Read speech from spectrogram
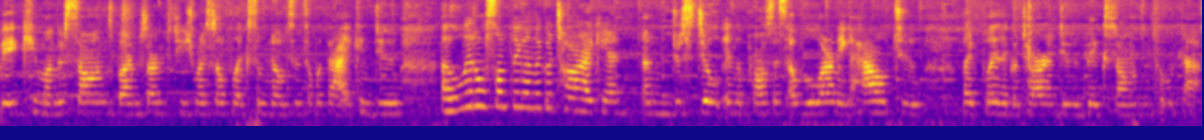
big humongous songs, but I'm starting to teach myself like some notes and stuff like that. I can do a little something on the guitar. I can't, I'm just still in the process of learning how to like play the guitar and do big songs and stuff like that.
